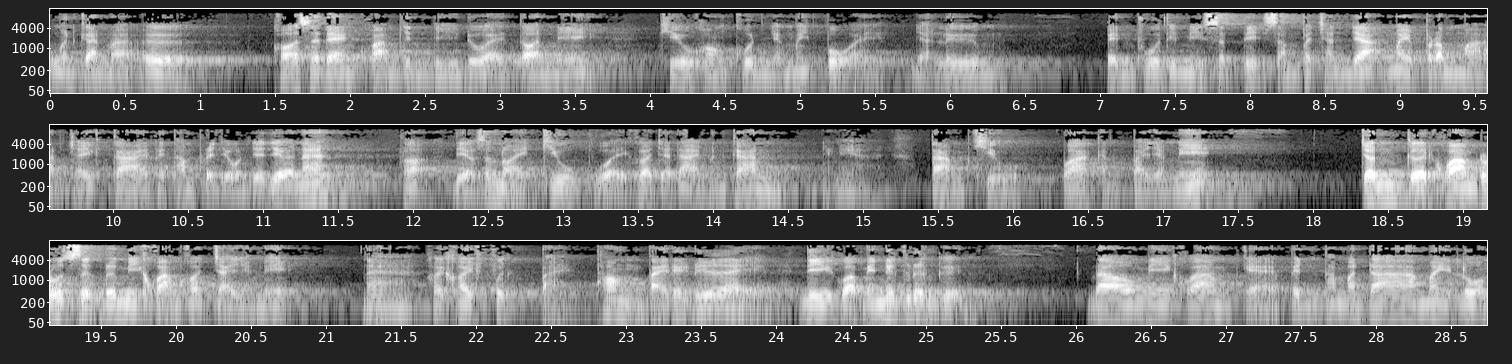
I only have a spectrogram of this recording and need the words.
เหมือนกันว่า เออ ขอแสดงความยินดีด้วย ตอนนี้คิวของคุณยังไม่ป่วย อย่าลืม เป็นผู้ที่มีสติสัมปชัญญะไม่ประมาทใช้กายไปทำประโยชน์เยอะๆนะ เพราะเดี๋ยวสักหน่อยคิวป่วยก็จะได้เหมือนกันอย่างนี้ตามคิวว่ากันไปอย่างนี้ จนเกิดความรู้สึกหรือมีความเข้าใจอย่างนี้นะค่อยๆฝึกไป ท่องไปเรื่อยๆ ดีกว่าไปนึกเรื่องอื่น เรามีความแก่เป็นธรรมดาไม่ล่วง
